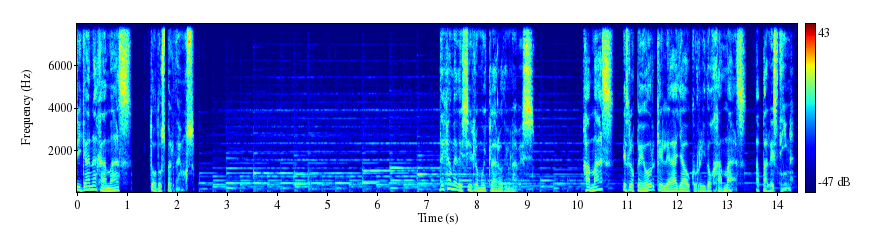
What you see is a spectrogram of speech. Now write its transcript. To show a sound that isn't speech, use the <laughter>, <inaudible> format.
Si gana jamás, todos perdemos. Déjame decirlo muy claro de una vez. Jamás es lo peor que le haya ocurrido jamás a Palestina.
